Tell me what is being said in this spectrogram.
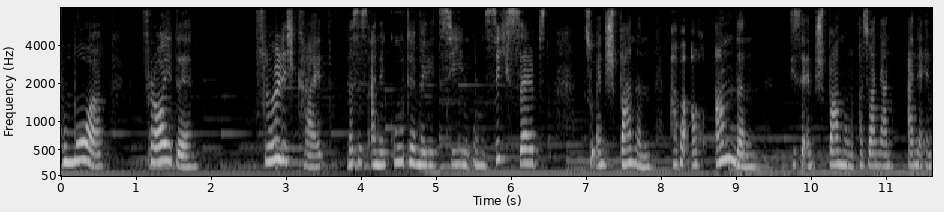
Humor, Freude, Fröhlichkeit, das ist eine gute Medizin, um sich selbst zu entspannen, aber auch anderen diese Entspannung, also eine, eine,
